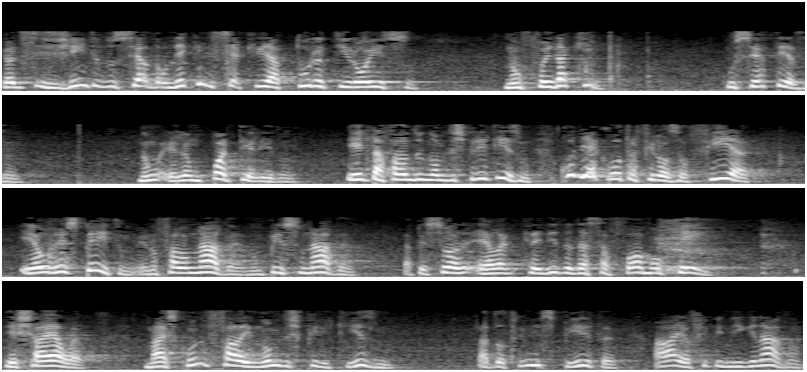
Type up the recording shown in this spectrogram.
Eu disse, gente do céu, de onde é que essa criatura tirou isso? Não foi daqui, com certeza. Não, ele não pode ter lido. Ele está falando do nome do Espiritismo. Quando é com outra filosofia, eu respeito, eu não falo nada, não penso nada. A pessoa, ela acredita dessa forma, ok, deixa ela. Mas quando fala em nome do Espiritismo, da doutrina espírita, ah, eu fico indignado.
